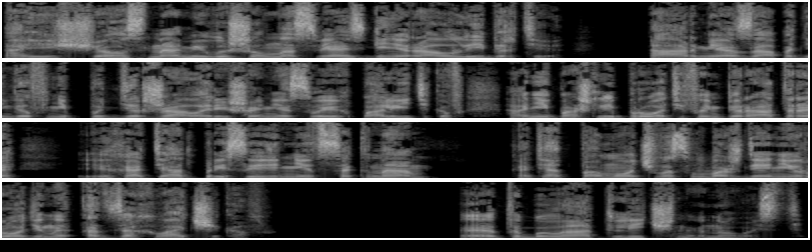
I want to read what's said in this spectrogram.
«А еще с нами вышел на связь генерал Либерти. Армия западников не поддержала решение своих политиков, они пошли против императора и хотят присоединиться к нам, хотят помочь в освобождении Родины от захватчиков». Это была отличная новость.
